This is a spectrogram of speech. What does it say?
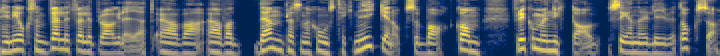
Det är också en väldigt, väldigt bra grej att öva, öva den presentationstekniken också bakom, för det kommer man nytta av senare i livet också.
